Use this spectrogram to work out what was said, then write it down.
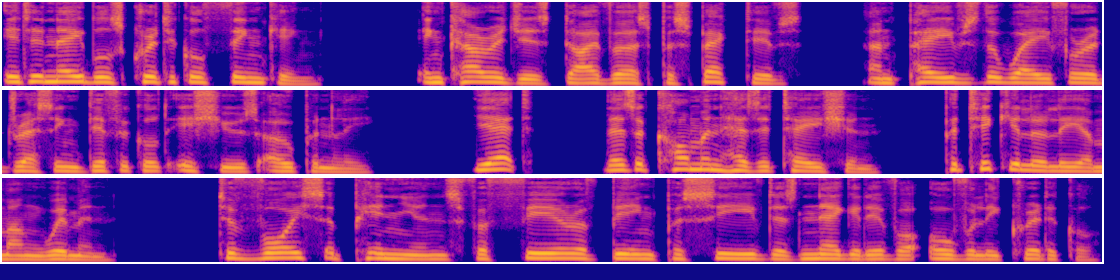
It enables critical thinking, encourages diverse perspectives, and paves the way for addressing difficult issues openly. Yet, there's a common hesitation, particularly among women, to voice opinions for fear of being perceived as negative or overly critical.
